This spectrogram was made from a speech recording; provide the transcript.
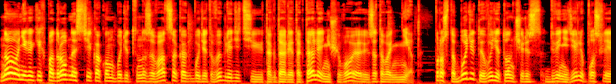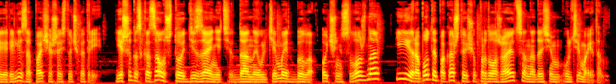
но никаких подробностей, как он будет называться, как будет выглядеть и так далее, и так далее, ничего из этого нет. Просто будет и выйдет он через две недели после релиза патча 6.3. Ешида сказал, что дизайнить данный Ultimate было очень сложно, и работы пока что еще продолжаются над этим ультимейтом.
